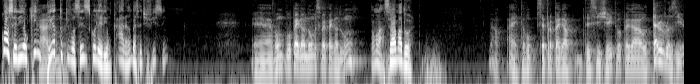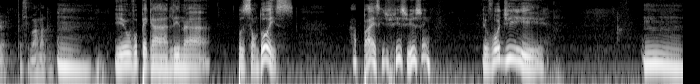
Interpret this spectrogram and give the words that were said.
qual seria o quinteto Caramba. que vocês escolheriam? Caramba, essa é difícil, hein? É, vamos, vou pegando um, você vai pegando um? Vamos lá, seu armador. Não, é, então vou, se é pra pegar desse jeito, vou pegar o Terry Rozier pra ser meu armador. Hum, eu vou pegar ali na posição 2. Rapaz, que difícil isso, hein? Eu vou de. Hum...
